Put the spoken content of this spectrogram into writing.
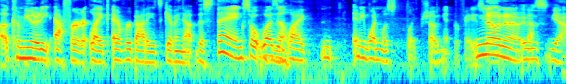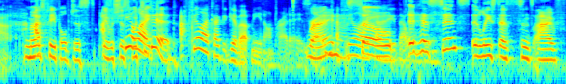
a community effort. Like everybody's giving up this thing. So it mm-hmm. wasn't like n- anyone was like shoving it in your face. no, no, no. It was yeah. Most people just it was just what like, you did. I feel like I could give up meat on Fridays. Like, right? I feel so like I, that it has be- since, at least as since I've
